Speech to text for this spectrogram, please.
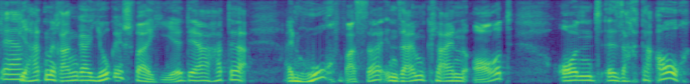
Ja. Wir hatten Ranga Yogeshwar hier, der hatte ein Hochwasser in seinem kleinen Ort und äh, sagte auch,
